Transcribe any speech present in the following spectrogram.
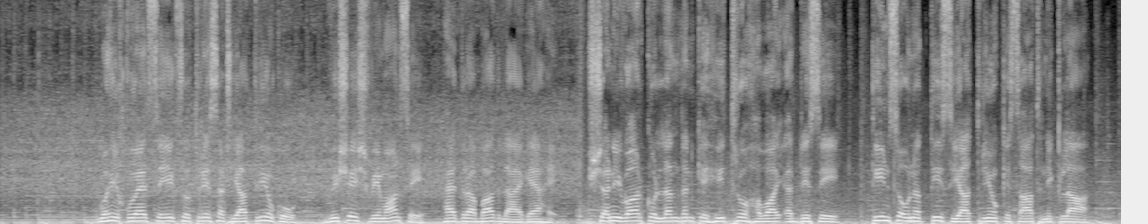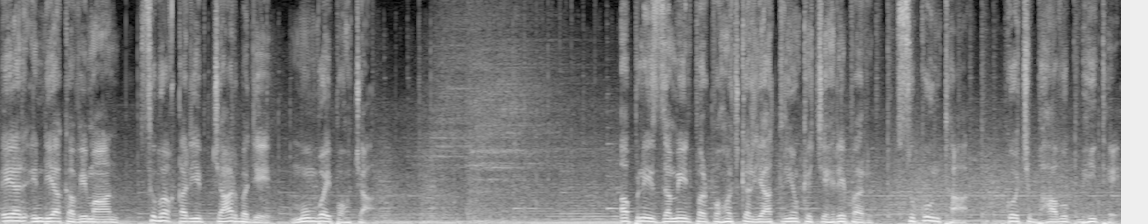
वहीं कुवैत से एक यात्रियों को विशेष विमान से हैदराबाद लाया गया है। शनिवार को लंदन के हीथ्रो हवाई अड्डे से तीन सौ उनतीस यात्रियों के साथ निकला एयर इंडिया का विमान। सुबह करीब चार बजे मुंबई पहुँचा। अपनी ज़मीन पर पहुंचकर यात्रियों के चेहरे पर सुकून था। कुछ भावुक भी थे।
